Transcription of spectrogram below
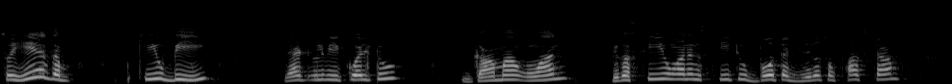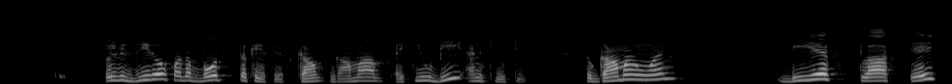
So, here the q b that will be equal to gamma 1 because C 1 and C 2 both at 0. So, first term will be 0 for the both the cases gamma uh, q b and q t. So, gamma 1 d f plus h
